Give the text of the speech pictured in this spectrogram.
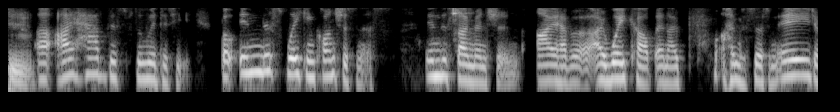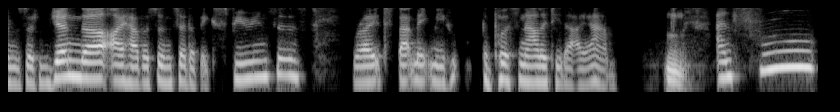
Mm. Uh, I have this fluidity. But in this waking consciousness, in this dimension, I have a I wake up and I I'm a certain age, I'm a certain gender, I have a certain set of experiences, right? That make me the personality that I am. Mm. And through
